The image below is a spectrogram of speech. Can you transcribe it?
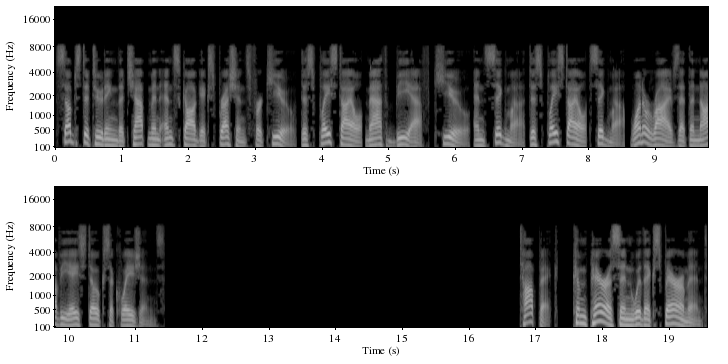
Substituting the Chapman-Enskog expressions for q display style math q and sigma display style sigma, one arrives at the Navier-Stokes equations. Topic: Comparison with experiment.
